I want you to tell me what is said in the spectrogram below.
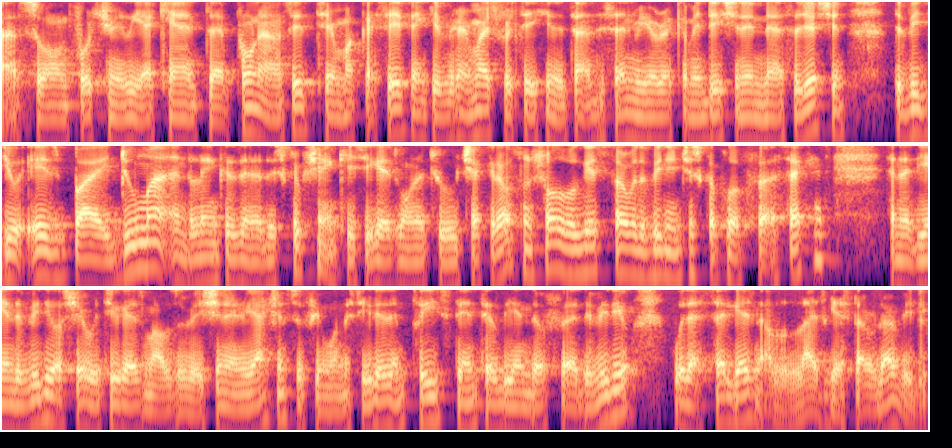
uh, so unfortunately I can't uh, pronounce it. Thank you very much for taking the time to send me a recommendation and uh, suggestion. The video is by Duma and the link is in the description in case you guys wanted to check it out. So inshallah we'll get started with the video in just a couple of uh, seconds. And at the end of the video I'll share with you guys my observation and reaction so if you want to see that then please stay until the end of the video with that said guys now let's get started with our video.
